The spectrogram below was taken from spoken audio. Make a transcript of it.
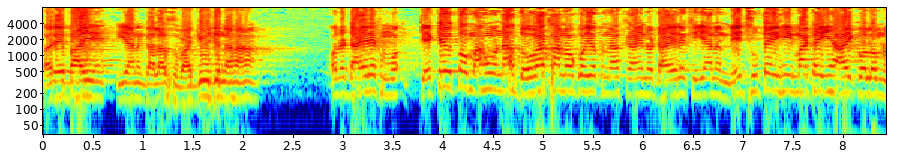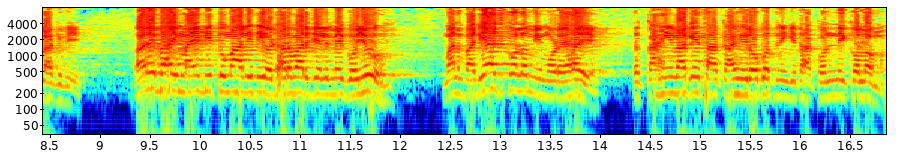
અરે ભાઈ યાન ગાલાસ વાગ્યું જ ના અને ડાયરેક્ટ કે કે તો માહું ના દવાખાનો ગયો ના કાંઈ ડાયરેક્ટ યાન ને છૂટે હી માટે અહીં આઈ કોલમ લાગવી. અરે ભાઈ, માય બી તુમા લીધી અઢાર વાર જેલ મેં ગયું. મન બરિયા જ કોલમ ઈ મોડે હાય તો કાહી વાગે થા કાહી રોગત નહીં થા, કોણની કોલમ.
